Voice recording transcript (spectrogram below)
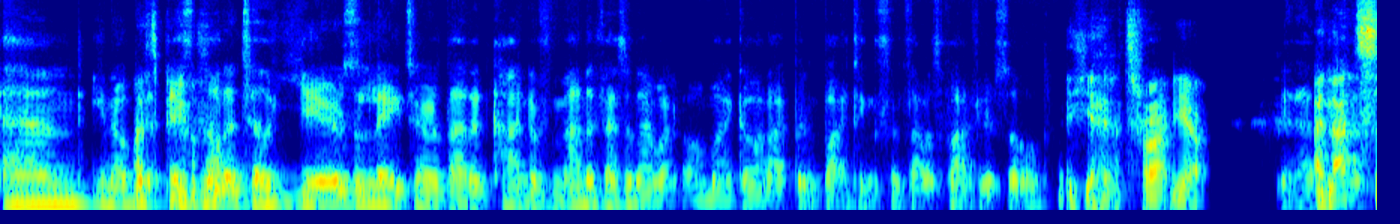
And, you know, but it's not until years later that it kind of manifested. I went, oh my God, I've been biting since I was five years old. Yeah, that's right. Yeah. and that's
